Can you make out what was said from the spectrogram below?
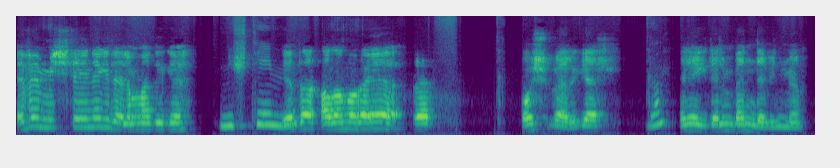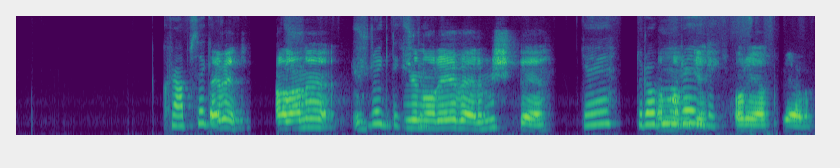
Efe Mişteğine gidelim hadi gel. Nişteyim mi? Ya da alan oraya. Boş ver gel. Lan. Nereye gidelim ben de bilmiyorum. Krabs'a git. Evet alanı Şuraya gidelim. Şuraya. oraya vermiş de. Gel. Drop'un Tamam oraya gel gidelim. oraya atlayalım.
